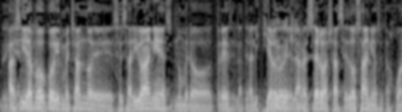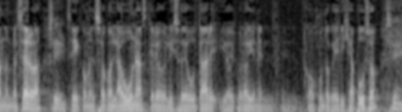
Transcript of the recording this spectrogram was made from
de Así de a poco irme echando eh, César Ibáñez, número 3, lateral izquierdo de la reserva, ya hace dos años está jugando en reserva, Sí. comenzó con Lagunas, creo que lo hizo debutar y hoy por hoy en el, el conjunto que dirige a Puso. Sí.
